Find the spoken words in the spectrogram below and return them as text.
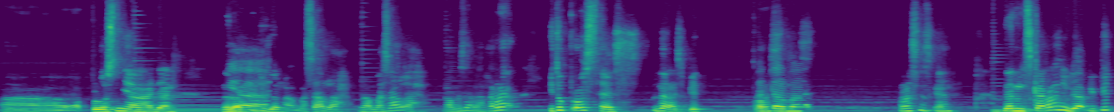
uh, plusnya dan menurut Ya. aku juga nggak masalah nggak masalah nggak masalah karena itu proses benar nggak sih Pit? Betul banget. proses kan dan sekarang juga Pipit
